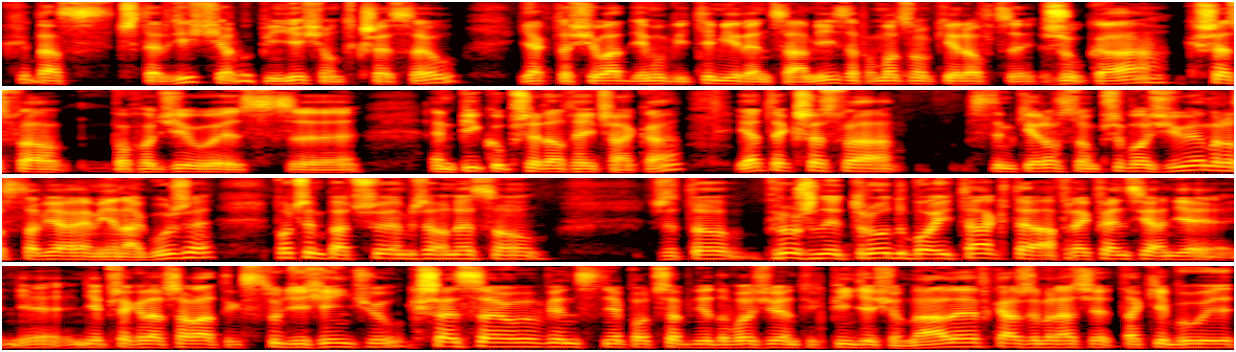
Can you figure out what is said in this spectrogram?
chyba z 40 albo 50 krzeseł, jak to się ładnie mówi, tymi ręcami, za pomocą kierowcy Żuka. Krzesła pochodziły z Empiku Przyrotajczaka. Ja te krzesła z tym kierowcą przywoziłem, rozstawiałem je na górze, po czym patrzyłem, że one są że to próżny trud, bo i tak ta frekwencja nie, nie, nie przekraczała tych 110 krzeseł, więc niepotrzebnie dowoziłem tych 50. No ale w każdym razie takie były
